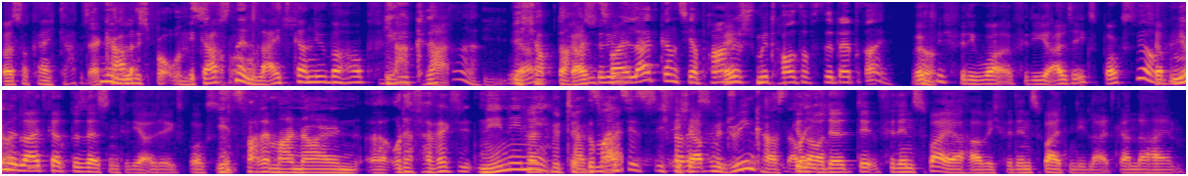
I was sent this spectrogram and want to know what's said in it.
Ich weiß noch gar nicht, gab es Der kam nicht bei uns, Gab es eine auch Lightgun überhaupt? für Ja, die? klar. Ja? Ich habe daheim Gab's die- zwei Lightguns japanisch Echt? mit House of the Dead 3. Wirklich? Für, die, für die alte Xbox? Ja, ich habe nie eine Lightgun besessen für die alte Xbox. Jetzt warte mal, nein. äh, Oder verwechselt. Nee, nee, nee. Mit du meinst jetzt, ich Ich verwechsel hab- mit Dreamcast. Aber genau, ich, der, der, für den Zweier habe ich für den zweiten die Lightgun daheim.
